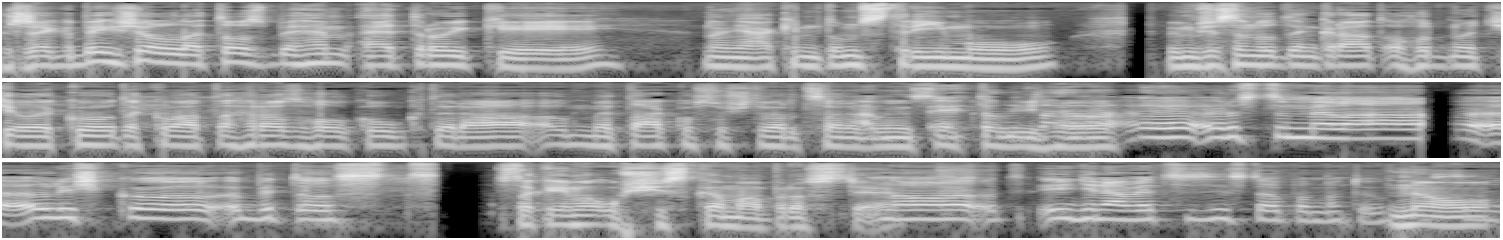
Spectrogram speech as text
řekl bych, že letos během E3, na nějakém tom streamu. Vím, že jsem to tenkrát ohodnotil jako taková ta hra s holkou, která metá jako soštverce nebo něco takového. Uh, eh, roztomilá uh, liško bytost. S takovýma ušiskama prostě. No, jediná věc, co si z toho pamatuju. No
